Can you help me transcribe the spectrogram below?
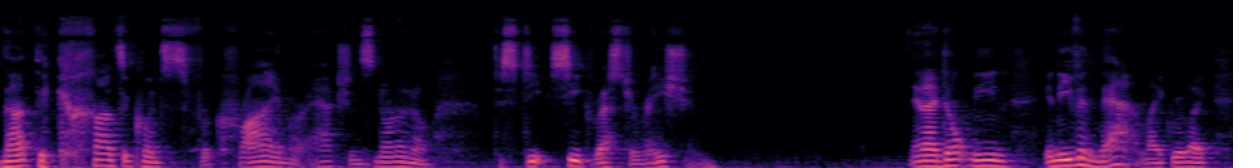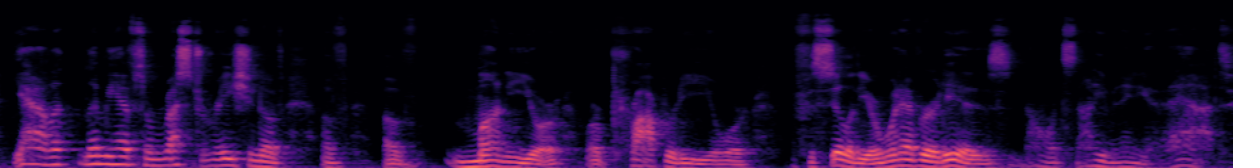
not the consequences for crime or actions. No, no, no to st- seek restoration. And I don't mean, and even that, like we're like, yeah, let, let me have some restoration of, of, of money or, or property or facility or whatever it is. No, it's not even any of that.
